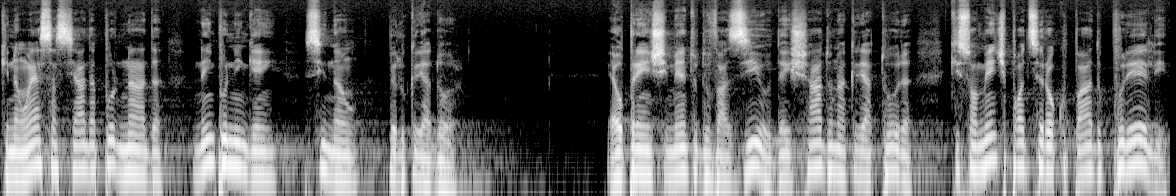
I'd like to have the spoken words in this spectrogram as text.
que não é saciada por nada nem por ninguém, senão pelo Criador. É o preenchimento do vazio deixado na criatura que somente pode ser ocupado por Ele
